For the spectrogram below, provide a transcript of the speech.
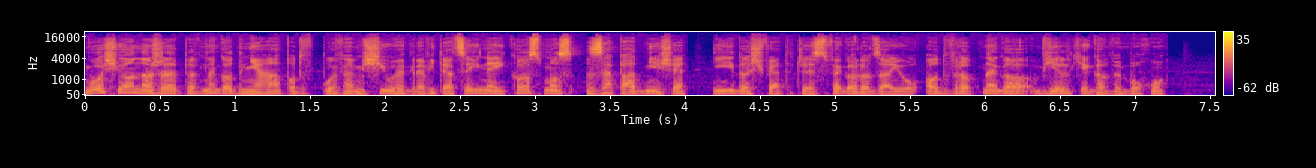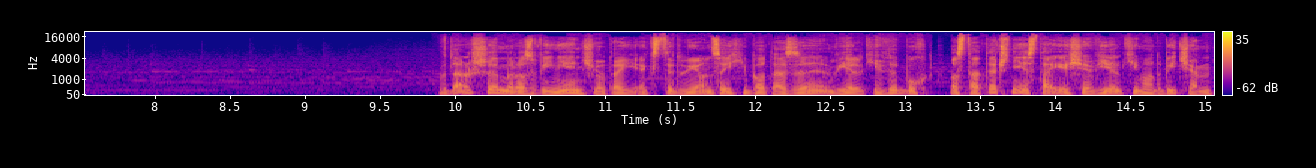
Głosi ona, że pewnego dnia pod wpływem siły grawitacyjnej kosmos zapadnie się i doświadczy swego rodzaju odwrotnego wielkiego wybuchu. W dalszym rozwinięciu tej ekscytującej hipotezy wielki wybuch ostatecznie staje się wielkim odbiciem.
